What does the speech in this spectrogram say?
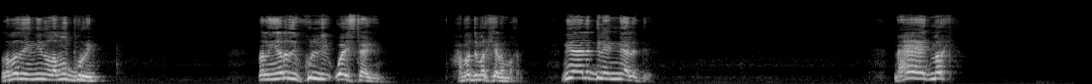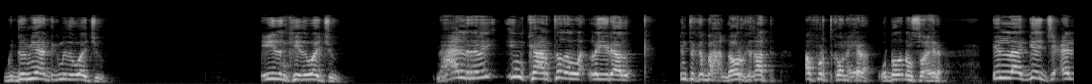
labadii nin lama burin. Dhalinyaradii kulli waa istaageen xabadda markii la maqlay. Ninaa la dilay ninaa la dilay. Maxay ahayd marka? Guddoomiyaha degmada waa joog ciidankeeda waa joog maxaa la rabay? In kaartada la yidhaahdo inta ka baxa gawarka qaata afarta koon xira waddada dhan soo xira. Ilaa geed jecel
